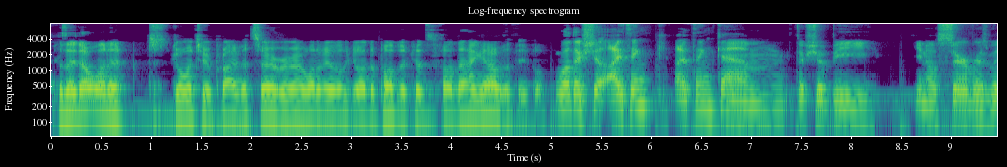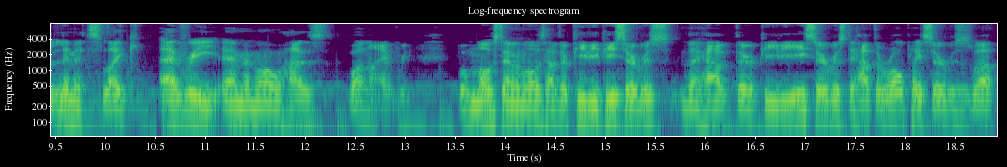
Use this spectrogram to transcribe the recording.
Because I don't want to just go into a private server. I want to be able to go into public because it's fun to hang out with people. Well, there should. I think. I think. Um, there should be. You know, servers with limits. Like every MMO has. Well, not every, but most MMOs have their PvP servers. They have their PVE servers. They have their roleplay servers as well.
